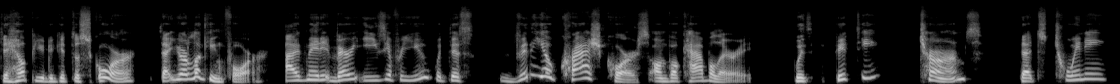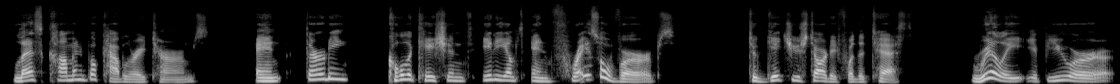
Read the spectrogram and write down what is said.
to help you to get the score that you're looking for. I've made it very easy for you with this video crash course on vocabulary with 50 terms. That's 20 less common vocabulary terms and 30 collocations, idioms, and phrasal verbs to get you started for the test. Really, if you are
